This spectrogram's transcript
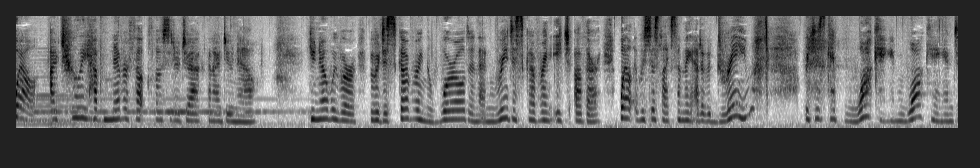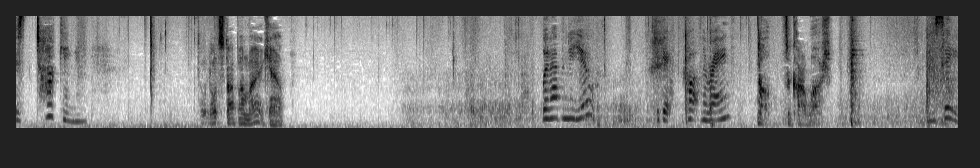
Well, I truly have never felt closer to Jack than I do now. You know, we were we were discovering the world and, and rediscovering each other. Well, it was just like something out of a dream. We just kept walking and walking and just talking and Don't, don't stop on my account. what happened to you? Did you get caught in the rain? No, it's a car wash. I see.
